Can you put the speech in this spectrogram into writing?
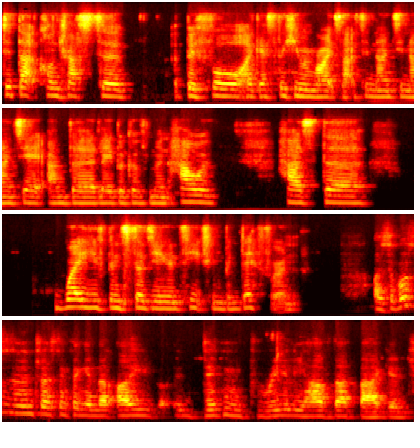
did that contrast to before, I guess, the Human Rights Act in 1998 and the Labour government? How has the way you've been studying and teaching been different? I suppose it's an interesting thing in that I didn't really have that baggage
